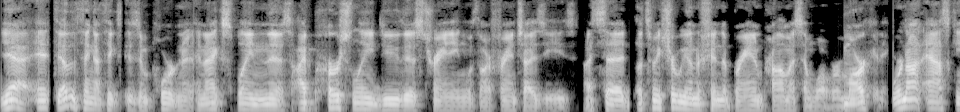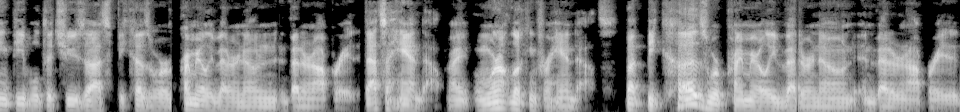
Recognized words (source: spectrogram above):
Yeah. And the other thing I think is important, and I explain this, I personally do this training with our franchisees. I said, let's make sure we understand the brand promise and what we're marketing. We're not asking people to choose us because we're primarily veteran owned and veteran operated. That's a handout, right? And we're not looking for handouts. But because we're primarily veteran owned and veteran operated,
